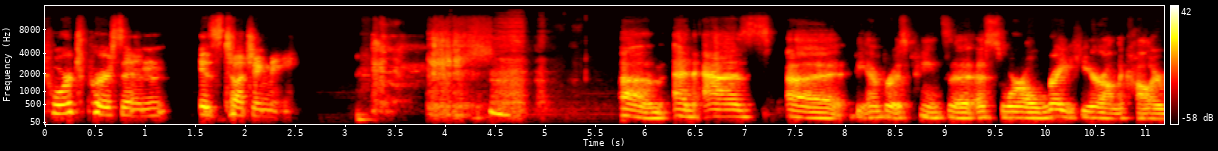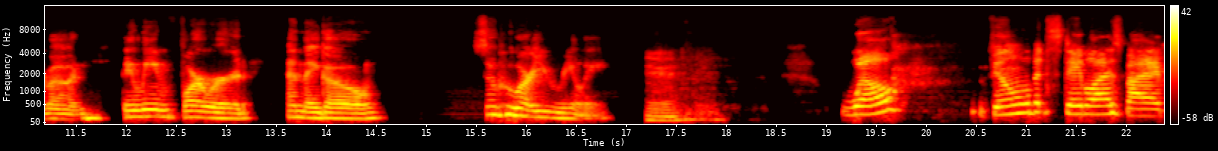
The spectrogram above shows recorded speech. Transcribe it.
torch person is touching me. Um, and as uh, the Empress paints a, a swirl right here on the collarbone, they lean forward and they go, So, who are you really? Mm. Well, I'm feeling a little bit stabilized by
